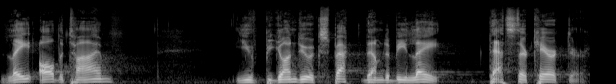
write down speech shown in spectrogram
late all the time, you've begun to expect them to be late. That's their character.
